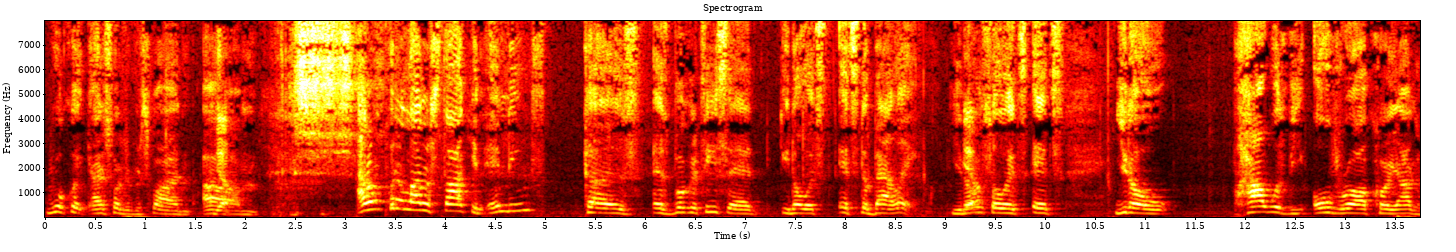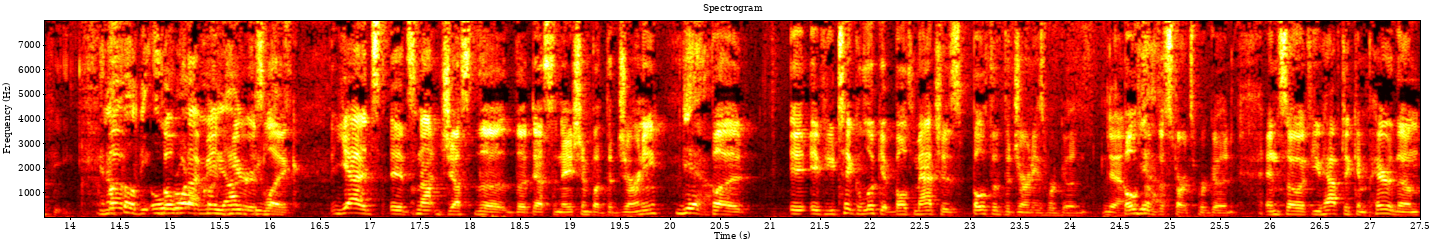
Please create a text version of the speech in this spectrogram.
real quick, I just wanted to respond. Yeah. Um, I don't put a lot of stock in endings because, as Booker T said, you know, it's it's the ballet. You know, Yeah. so it's it's you know, how was the overall choreography? And I felt the overall but what I mean here choreography was- like, yeah, it's it's not just the the destination, but the journey. Yeah. But if you take a look at both matches, both of the journeys were good. Yeah. Both Yeah. of the starts were good, and so if you have to compare them,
